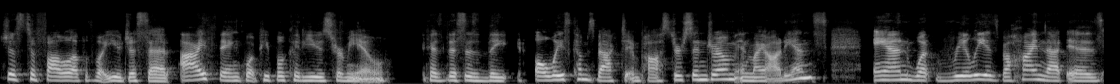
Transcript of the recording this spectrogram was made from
Just to follow up with what you just said, I think what people could use from you, because this is the, it always comes back to imposter syndrome in my audience. And what really is behind that is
